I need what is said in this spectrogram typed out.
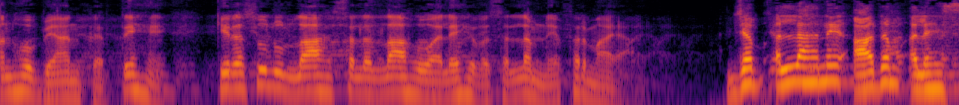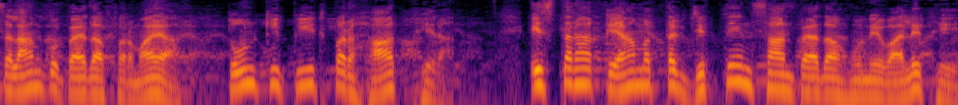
عنہ بیان کرتے ہیں کہ رسول اللہ صلی اللہ علیہ وسلم نے فرمایا، جب اللہ نے آدم علیہ السلام کو پیدا فرمایا تو ان کی پیٹھ پر ہاتھ پھیرا۔ اس طرح قیامت تک جتنے انسان پیدا ہونے والے تھے،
